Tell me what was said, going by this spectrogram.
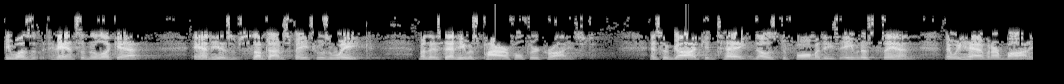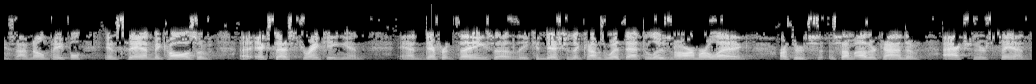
He wasn't handsome to look at. And his sometimes speech was weak. But they said he was powerful through Christ. And so God can take those deformities, even of sin, that we have in our bodies. I've known people in sin because of uh, excess drinking and, and different things, uh, the condition that comes with that, to lose an arm or a leg, or through some other kind of action or sin.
